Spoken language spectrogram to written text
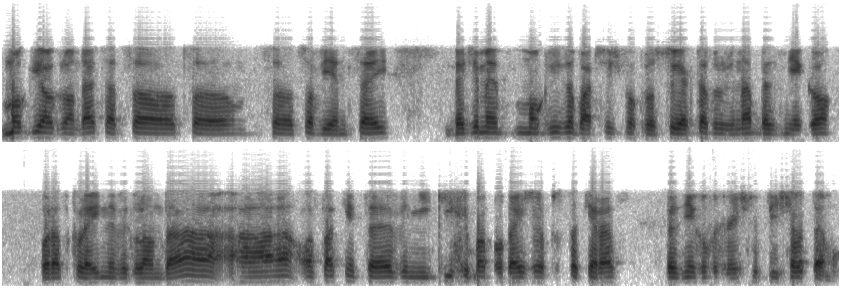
mogli oglądać, a co, co, co, co więcej, będziemy mogli zobaczyć po prostu jak ta drużyna bez niego po raz kolejny wygląda, a ostatnie te wyniki chyba bodajże ostatni raz bez niego wygraliśmy 5 lat temu.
